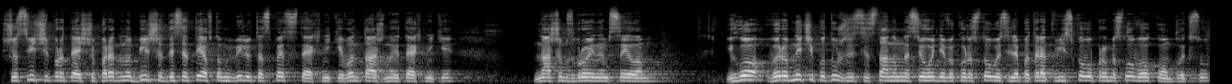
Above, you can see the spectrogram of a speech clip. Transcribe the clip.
що свідчить про те, що передано більше 10 автомобілів та спецтехніки, вантажної техніки нашим Збройним силам, Його виробничі потужності станом на сьогодні використовуються для потреб військово-промислового комплексу,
